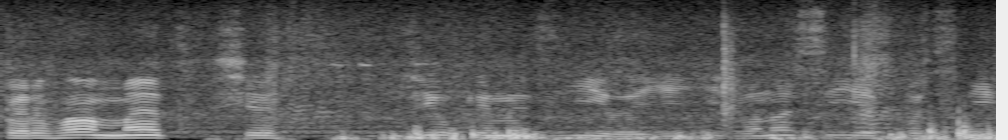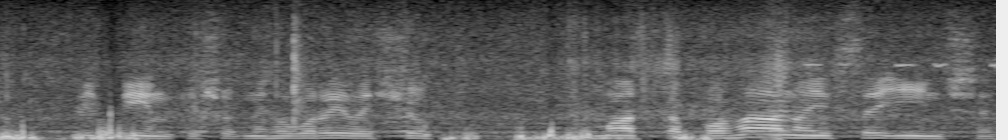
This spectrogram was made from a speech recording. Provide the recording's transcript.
перга, мед, ще бджілки не з'їли її. Вона сіє по ці клітинки, щоб не говорили, що матка погана і все інше.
